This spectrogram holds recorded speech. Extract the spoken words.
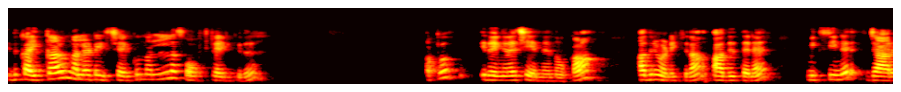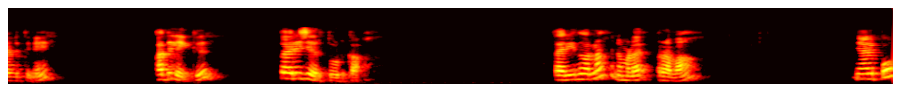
ഇത് കഴിക്കാനും നല്ല ടേസ്റ്റ് ആയിരിക്കും നല്ല സോഫ്റ്റ് ആയിരിക്കും ഇത്. അപ്പോൾ ഇതെങ്ങനെ ചെയ്യുന്നതെന്ന് നോക്കാം. അതിന് വേണ്ടിയിട്ട് ആദ്യം തന്നെ മിക്സിന്റെ ജാറെടുത്തിന് അതിലേക്ക് തരി ചേർത്ത് കൊടുക്കുക തരി എന്ന് പറഞ്ഞാൽ നമ്മളെ റവ. ഞാനിപ്പോൾ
